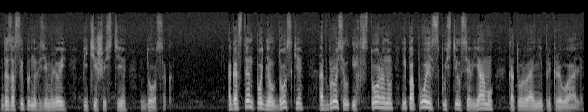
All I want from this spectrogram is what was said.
до засыпанных землей пяти-шести досок. Агастен поднял доски, отбросил их в сторону и по пояс спустился в яму, которую они прикрывали.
